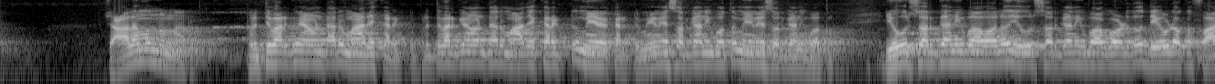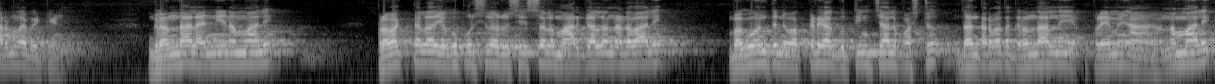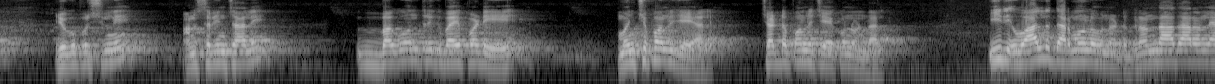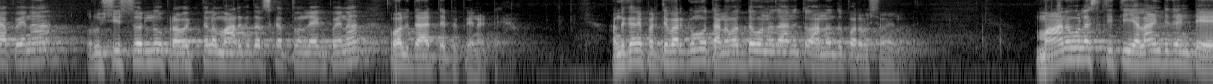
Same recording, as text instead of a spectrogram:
చాలామంది ఉన్నారు. ప్రతి వర్గం ఏమంటారు? మాదే కరెక్ట్. ప్రతి వర్గం ఏమంటారు? మాదే కరెక్ట్ మేమే కరెక్ట్. మేమే స్వర్గానికి పోతాం మేమే స్వర్గానికి పోతాం. ఎవరు స్వర్గానికి బావాలో ఎవరు స్వర్గానికి బాగూడదో దేవుడు ఒక ఫార్ములా పెట్టిండు. గ్రంథాలు అన్నీ నమ్మాలి ప్రవక్తల యుగ పురుషుల ఋషిస్సుల మార్గాల్లో నడవాలి. భగవంతుని ఒక్కడిగా గుర్తించాలి ఫస్ట్. దాని తర్వాత గ్రంథాలని ప్రేమ నమ్మాలి. యుగ పురుషుల్ని అనుసరించాలి. భగవంతుడికి భయపడి మంచి పనులు చేయాలి. చెడ్డ పనులు చేయకుండా ఉండాలి. ఇది వాళ్ళు ధర్మంలో ఉన్నట్టు. గ్రంథాధారం లేకపోయినా ఋషీశ్వరులు ప్రవక్తల మార్గదర్శకత్వం లేకపోయినా వాళ్ళు దారి తప్పిపోయినట్టే. అందుకని ప్రతి వర్గము తన వద్ద ఉన్నదానితో ఆనంద పరవశమైనది. మానవుల స్థితి ఎలాంటిదంటే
